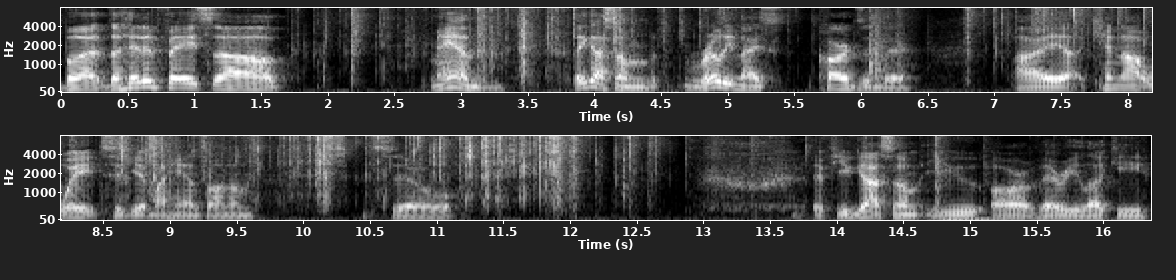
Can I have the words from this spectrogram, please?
But the Hidden Fates, uh, man, they got some really nice cards in there. I uh, cannot wait to get my hands on them. So, if you got some, you are very lucky.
